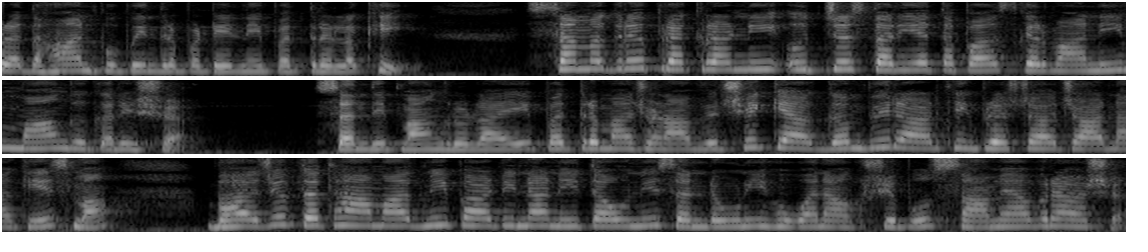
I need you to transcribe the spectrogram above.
પ્રધાન ભૂપેન્દ્ર પટેલને પત્ર લખી સમગ્ર પ્રકરણની ઉચ્ચ સ્તરીય તપાસ કરવાની માંગ કરી છે. સંદીપ માંગરોલાએ પત્રમાં જણાવ્યું છે કે આ ગંભીર આર્થિક ભ્રષ્ટાચારના કેસમાં ભાજપ તથા આમ આદમી પાર્ટીના નેતાઓની સંડોવણી હોવાના આક્ષેપો સામે આવરાશે.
